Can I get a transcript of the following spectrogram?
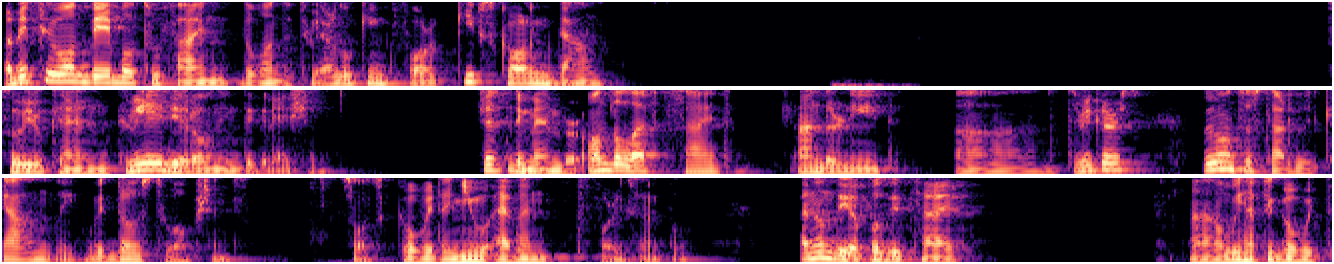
But if you won't be able to find the one that we are looking for, keep scrolling down. So you can create your own integration. Just remember, on the left side, underneath uh, the triggers, we want to start with Calendly, with those two options. So let's go with a new event, for example. And on the opposite side, uh, we have to go with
